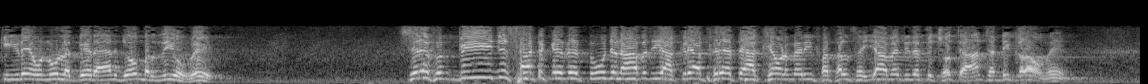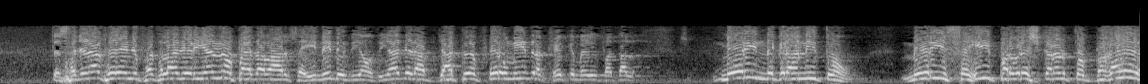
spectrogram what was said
کیڑے انہوں لگے رہن جو مرضی ہوئے صرف بیج سٹ کے دے تو جناب جی آکڑیا پھرے تے آخے ہوں میری فصل صحیح آئے جی پچھوں دھیان چڈی کھڑا ہوئے تو سجنا پھر ان فصل جہیا پیداوار صحیح نہیں دیا ہوتی جا جت پھر امید رکھے کہ میری فصل میری نگرانی تو، میری صحیح پرورش کرن تو بغیر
